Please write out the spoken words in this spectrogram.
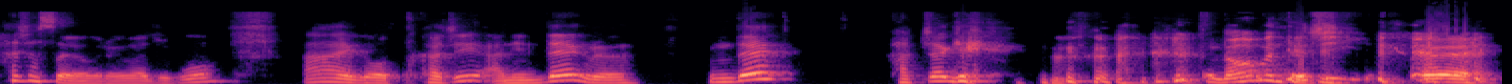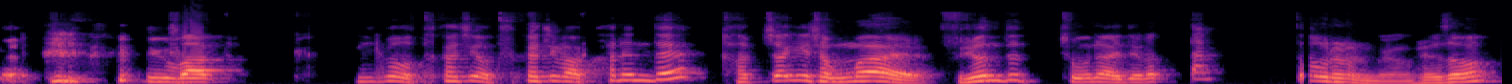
하셨어요. 그래가지고, 아, 이거 어떡하지? 아닌데? 그래. 근데, 갑자기, 넣으면 되지. 예. 그리고 막, 이거 어떡하지? 어떡하지? 막 하는데, 갑자기 정말 불현듯 좋은 아이디어가 딱 떠오르는 거예요. 그래서,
